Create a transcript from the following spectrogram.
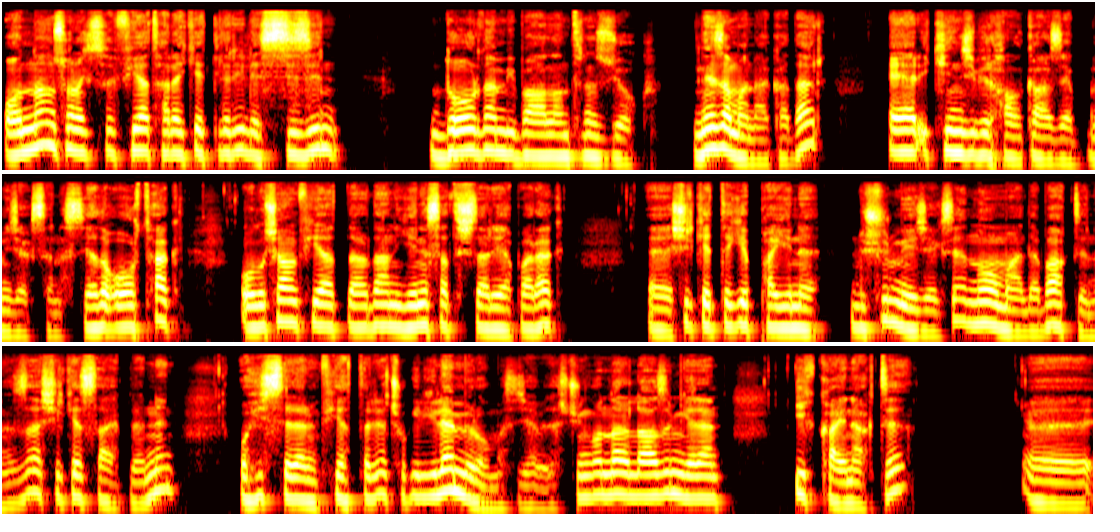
Ondan sonraki fiyat hareketleriyle sizin doğrudan bir bağlantınız yok. Ne zamana kadar? Eğer ikinci bir halka arz yapmayacaksanız ya da ortak oluşan fiyatlardan yeni satışları yaparak e, şirketteki payını düşürmeyecekse normalde baktığınızda şirket sahiplerinin o hisselerin fiyatlarıyla çok ilgilenmiyor olması icap eder. Çünkü onlara lazım gelen ilk kaynaktı. Ee,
